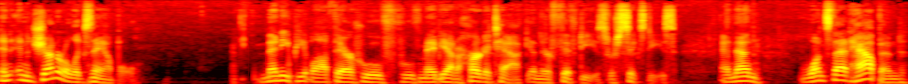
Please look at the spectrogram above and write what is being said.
And in a general example, many people out there who've, who've maybe had a heart attack in their 50s or 60s. And then once that happened,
